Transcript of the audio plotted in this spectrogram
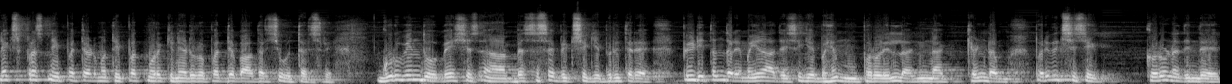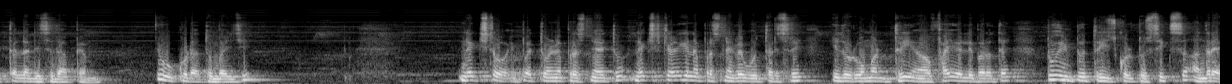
ನೆಕ್ಸ್ಟ್ ಪ್ರಶ್ನೆ ಇಪ್ಪತ್ತೆರಡು ಮತ್ತು ಇಪ್ಪತ್ತ್ಮೂರಕ್ಕೆ ನೀಡಿರುವ ಪದ್ಯ ಆಧರಿಸಿ ಉತ್ತರಿಸಿರಿ. ಗುರುವಿಂದು ಬೇಷ ಬೆಸಸೆ ಭಿಕ್ಷೆಗೆ ಬಿರುತ್ತರೆ ಪೀಡಿ ತಂದರೆ ಮೈನಾದೇಶಿಗೆ ಭಯಂ ಪರುಳಿಲ್ಲ, ನಿನ್ನ ಕೆಂಡಂ ಪರಿವೀಕ್ಷಿಸಿ ಕರುಣದಿಂದ ತಲ್ಲನಿಸಿದ ಪೆಂ. ಇವು ಕೂಡ ತುಂಬ ಈಜಿ. ನೆಕ್ಸ್ಟ್ ಇಪ್ಪತ್ತೇಳನೇ ಪ್ರಶ್ನೆ ಆಯಿತು. ನೆಕ್ಸ್ಟ್ ಕೆಳಗಿನ ಪ್ರಶ್ನೆಗಳಿಗೆ ಉತ್ತರಿಸ್ರಿ. ಇದು ರೋಮನ್ ತ್ರೀ ಫೈವ್ ಅಲ್ಲಿ ಬರುತ್ತೆ. Two into three equal to six ಅಂದರೆ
